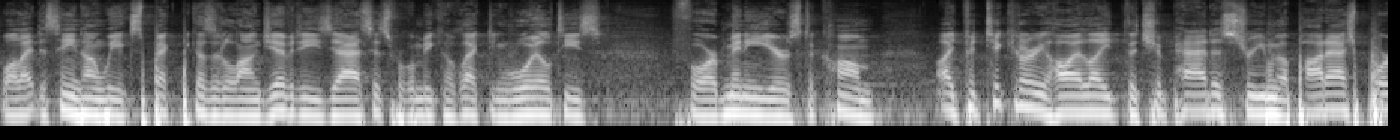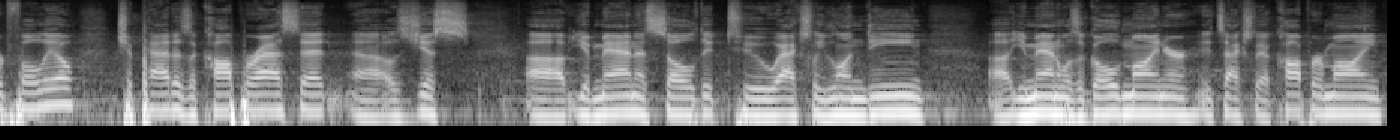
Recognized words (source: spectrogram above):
while at the same time we expect because of the longevity of these assets, we're going to be collecting royalties for many years to come. I'd particularly highlight the Chapada stream of potash portfolio. Chapada is a copper asset. Uh, it was just, uh, Yamana sold it to actually Lundin. Uh, Yamana was a gold miner. It's actually a copper mine.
